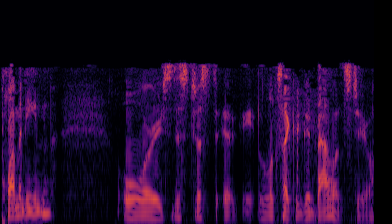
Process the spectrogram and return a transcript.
plummeting? Or is this just it looks like a good balance to you?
